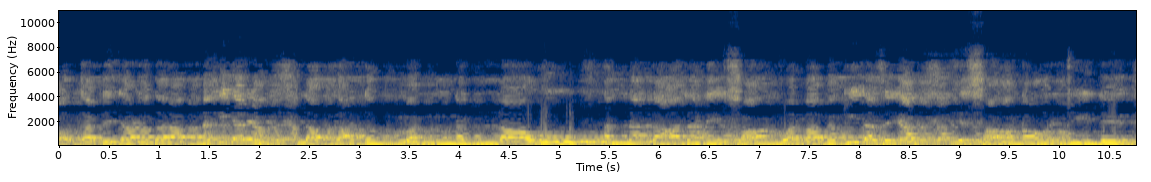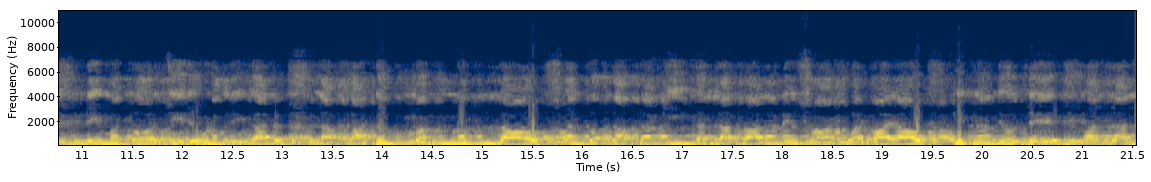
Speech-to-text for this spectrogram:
और करते जाना दरा मैं की कह रहा लक़द मन्नल्लाहु अल्लाह ताला ने एहसान फरमा मैं की दस रहा एहसान और चीज़ नेमत और चीज़ हुन अगली गल लक़द मन्नल्लाहु अलबत्ता ताकीक अल्लाह ताला ने एहसान फरमाया किन्ना दे अलल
